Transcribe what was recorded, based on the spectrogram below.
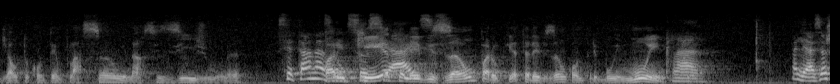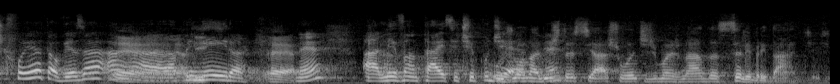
de autocontemplação e narcisismo. Né? Você está nas para redes o que sociais? a televisão, para o que a televisão contribui muito. Claro. Aliás, acho que foi talvez a, a, é, a primeira, é. né? A levantar esse tipo de Os né? jornalistas né? se acham, antes de mais nada, celebridades.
